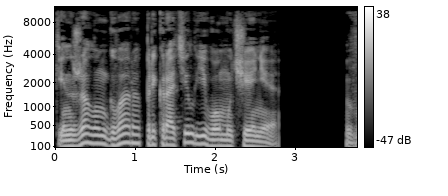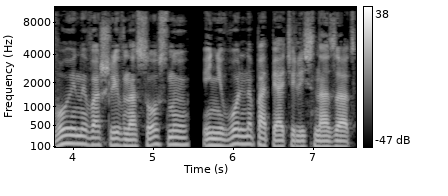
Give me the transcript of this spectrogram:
Кинжал Унгвара прекратил его мучение. Воины вошли в насосную и невольно попятились назад.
